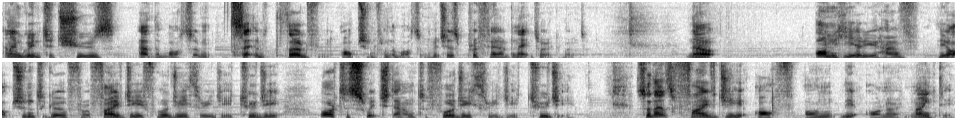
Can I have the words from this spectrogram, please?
and I'm going to choose at the bottom, third option from the bottom, which is preferred network mode. Now, on here you have the option to go for 5G, 4G, 3G, 2G, or to switch down to 4G, 3G, 2G. So that's 5G off on the Honor 90.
